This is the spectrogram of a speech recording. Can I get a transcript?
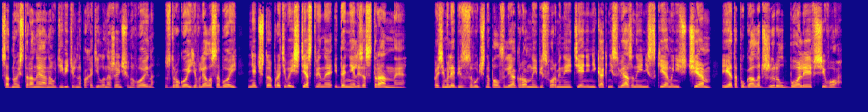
С одной стороны, она удивительно походила на женщину-воина, с другой являла собой нечто противоестественное и до нельзя странное. По земле беззвучно ползли огромные бесформенные тени, никак не связанные ни с кем и ни с чем, и это пугало Джирл более всего.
